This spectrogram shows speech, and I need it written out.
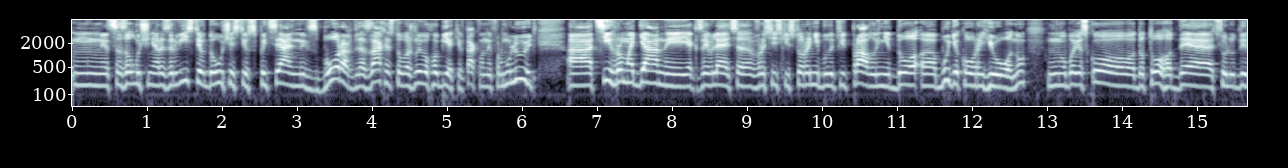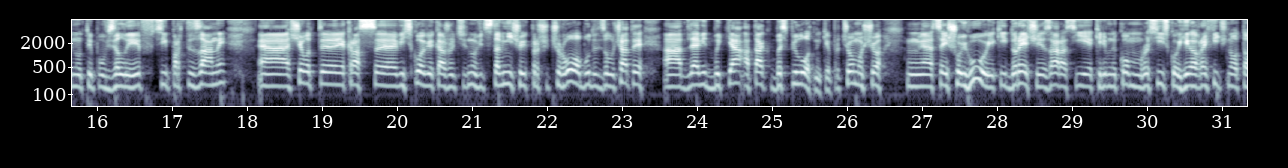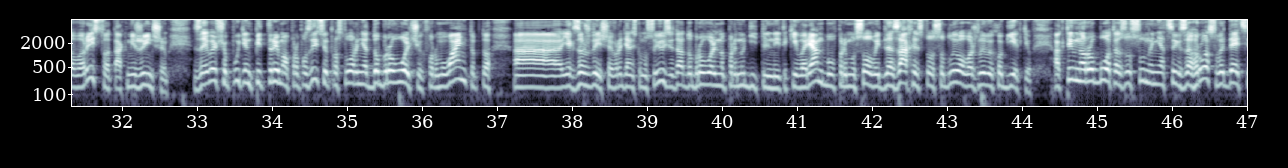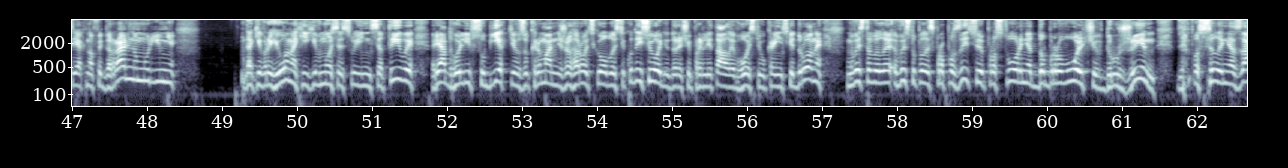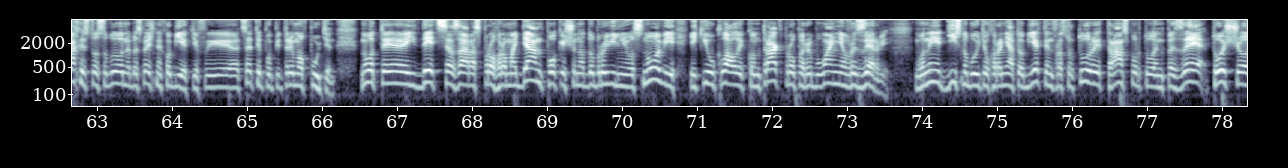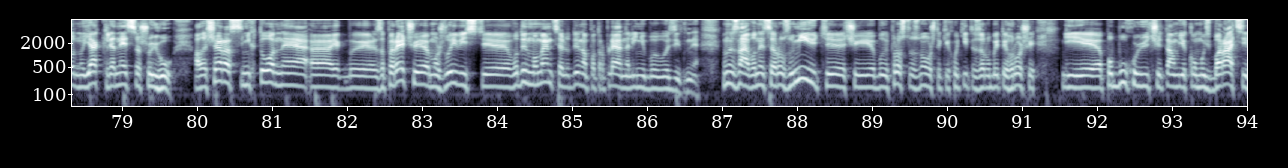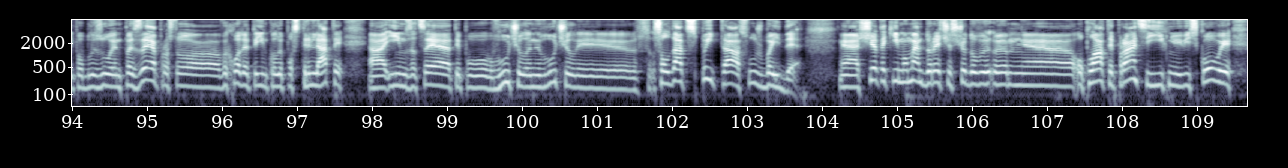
це залучення резервістів до участі в спеціальних зборах для захисту важливих об'єктів. Так вони формулюють. А, ці громадяни, як заявляється в російській стороні, будуть відправлені до е, будь-якого регіону. М, Обов'язково до того, де цю людину типу взяли в ці партизани. Е, Ще от е, якраз е, військові кажуть, ну відставні, що їх першочергово будуть залучати для відбиття атак безпілотників. Причому, що цей Шойгу, який, до речі, зараз є керівником російського географічного товариства, так між іншим, заявив, що Путін підтримав пропозицію про створення добровольчих формувань, тобто, як завжди, ще в радянському союзі, да, добровольно-принудительний такий варіант був примусовий для захисту особливо важливих об'єктів. Активна робота з усунення цих загроз ведеться як на федеральному рівні. Так і в регіонах, які вносять свої ініціативи, ряд голів суб'єктів, зокрема Ніжегородської області, куди сьогодні, до речі, прилітали в гості українські дрони, виставили виступили з пропозицією про створення добровольчих дружин для посилення захисту особливо небезпечних об'єктів. І це типу підтримав Путін. Ну от е, йдеться зараз про громадян, поки що на добровільній основі, які уклали контракт про перебування в резерві. Вони дійсно будуть охороняти об'єкти інфраструктури, транспорту, НПЗ тощо. Ну як клянеться Шойгу. Але ще раз ніхто не е, якби заперечує можливість е, в один момент ця людина потрапляє на лінію бойового зіткнення. Ну не знаю, вони це розуміють, е, чи будуть просто знову ж таки хотіти заробити гроші і побухуючи там в якомусь бараці поблизу НПЗ, просто виходити інколи постріляти. А їм за це, типу, влучили, не влучили. Солдат спить, та служба йде. Ще такий момент, до речі, щодо ви- е, м, е, оплати праці їхньої військової.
